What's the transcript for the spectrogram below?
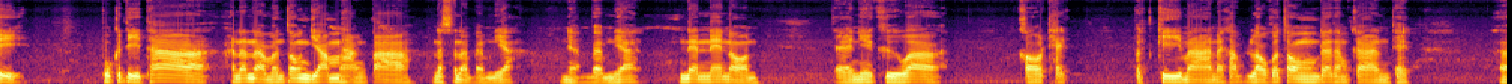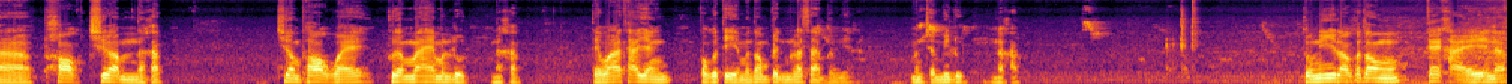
ติ ปกติถ้าอันนั้นอะมันต้องย้ำหางปลาลักษณะแบบเนี้ย เนี่ยแบบเนี้ยแน่นแน่นอน แต่อันนี้คือว่าเขาแท็กปัดกีมานะครับ เราก็ต้องได้ทำการแท็กพอกเชื่อมนะครับ เชื่อมพอกไว้เพื่อไม่ให้มันหลุดนะครับ แต่ว่าถ้ายังปกติมันต้องเป็นลักษณะแบบนี้ มันจะไม่หลุดนะครับ ตรงนี้เราก็ต้องแก้ไขนะ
